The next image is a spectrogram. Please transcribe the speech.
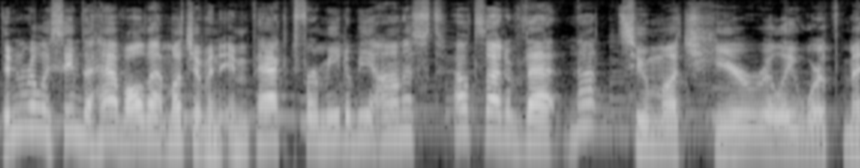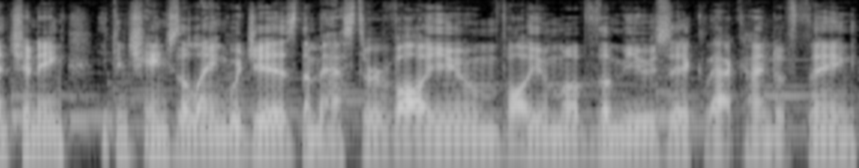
Didn't really seem to have all that much of an impact for me to be honest. Outside of that, not too much here really worth mentioning. You can change the languages, the master volume, volume of the music, that kind of thing.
